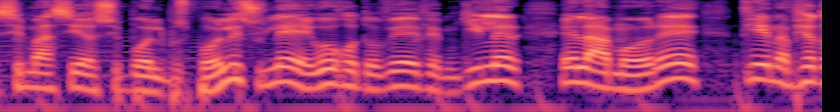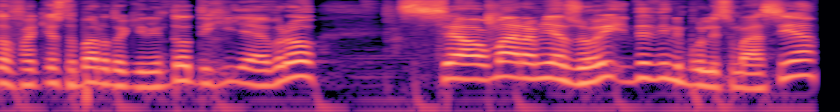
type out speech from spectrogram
σημασία στους υπόλοιπους πολύ. Σου λέει: Εγώ έχω το VFM Killer, έλα μωρέ, τι ένα πιάτο φακές στο πάρω το κινητό, τι 1000 ευρώ. Σε ομάρα μια ζωή, δεν δίνει πολύ σημασία.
